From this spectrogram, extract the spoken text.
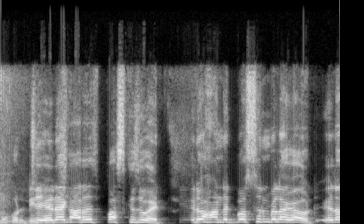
মুকুট ডিজাইন এটা সাড়ে পাঁচ কেজি ওয়েট এটা হান্ড্রেড পার্সেন্ট ব্ল্যাক আউট এটা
